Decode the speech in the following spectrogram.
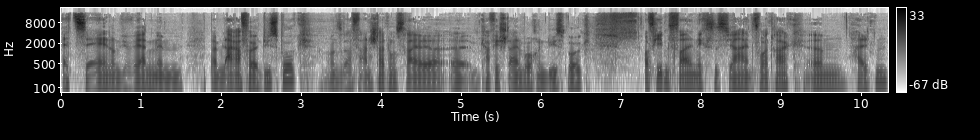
erzählen. Und wir werden im, beim Lagerfeuer Duisburg, unserer Veranstaltungsreihe, äh, im Café Steinbruch in Duisburg auf jeden Fall nächstes Jahr einen Vortrag ähm, halten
